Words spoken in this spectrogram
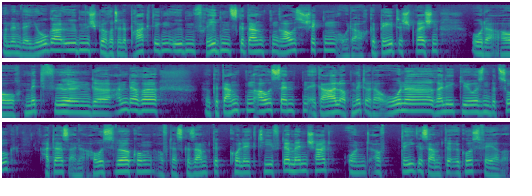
Und wenn wir Yoga üben, spirituelle Praktiken üben, Friedensgedanken rausschicken oder auch Gebete sprechen oder auch mitfühlende andere Gedanken aussenden, egal ob mit oder ohne religiösen Bezug, hat das eine Auswirkung auf das gesamte Kollektiv der Menschheit und auf die gesamte Ökosphäre.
